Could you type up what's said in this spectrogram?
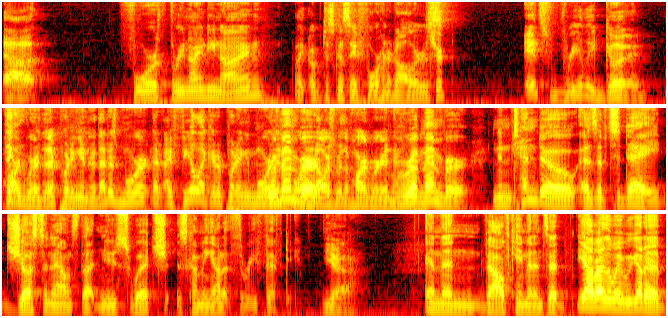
uh, for 399. Like I'm just gonna say 400 dollars. Sure. It's really good hardware that they're putting in there. That is more. I feel like they're putting more than 400 dollars worth of hardware in there. Remember, Nintendo, as of today, just announced that new Switch is coming out at 350. yeah. And then Valve came in and said, "Yeah, by the way, we got a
